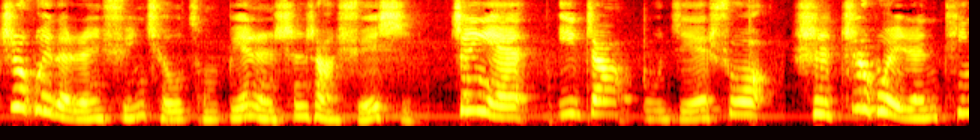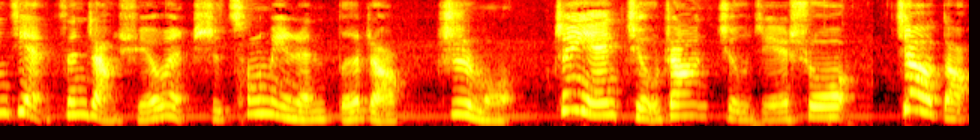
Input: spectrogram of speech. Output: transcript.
智慧的人寻求从别人身上学习。箴言一章五节说：“使智慧人听见，增长学问；使聪明人得着智谋。”箴言九章九节说：“教导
